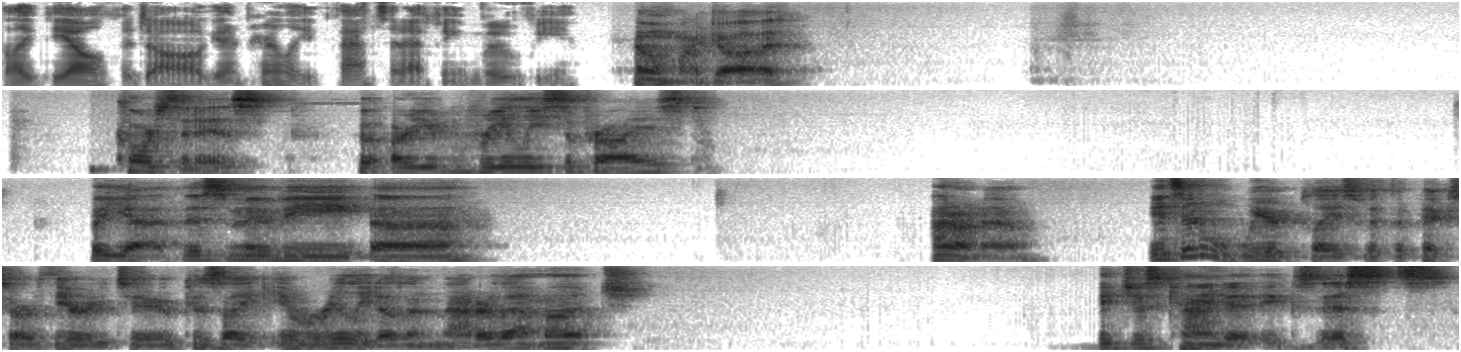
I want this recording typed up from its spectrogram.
like the Alpha Dog, and apparently that's an effing movie. Oh my god. Of course it is. But Are you really surprised? But yeah, this movie, uh, I don't know. It's in a weird place with the Pixar theory too, because like it really doesn't matter that much. It just kind of exists.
